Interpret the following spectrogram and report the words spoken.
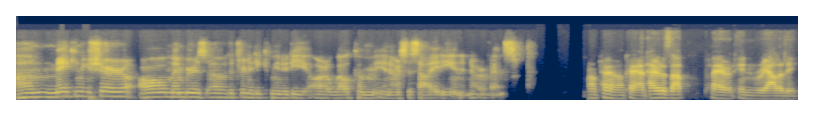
Um, making sure all members of the Trinity community are welcome in our society and in our events. Okay, okay. And how does that play out in reality?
